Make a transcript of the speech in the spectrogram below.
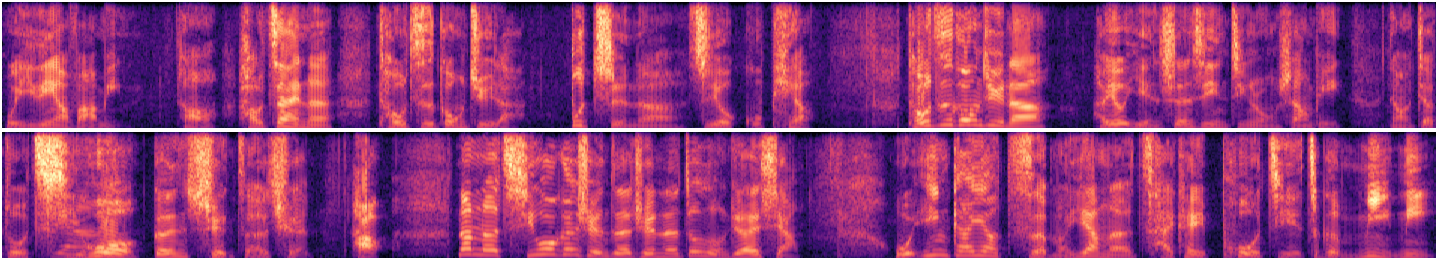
我一定要发明哦。好在呢，投资工具啦，不止呢只有股票，投资工具呢还有衍生性金融商品，然后叫做期货跟选择权。好，那呢，期货跟选择权呢，周总就在想，我应该要怎么样呢，才可以破解这个秘密，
